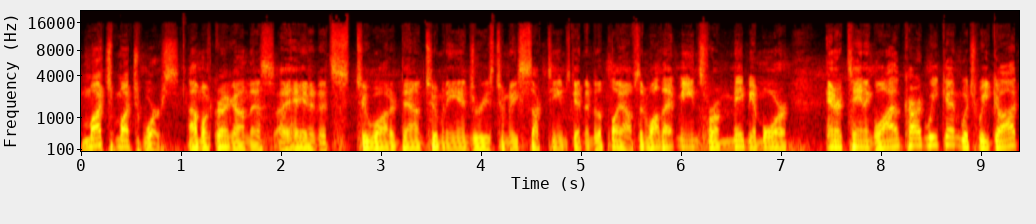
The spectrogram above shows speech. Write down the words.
much much worse. I'm with Greg on this. I hate it. It's too watered down, too many injuries, too many suck teams getting into the playoffs. And while that means for a, maybe a more entertaining wild card weekend, which we got,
